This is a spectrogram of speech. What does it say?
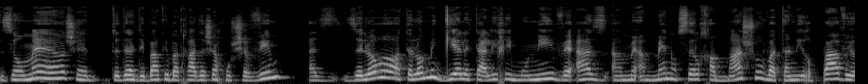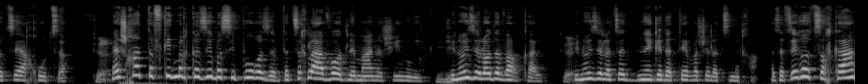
זה אומר שאתה יודע, דיברתי בהתחלה על זה שאנחנו שווים, אז זה לא, אתה לא מגיע לתהליך אימוני ואז המאמן עושה לך משהו ואתה נרפא ויוצא החוצה. כן. יש לך תפקיד מרכזי בסיפור הזה ואתה צריך לעבוד למען השינוי. Mm-hmm. שינוי זה לא דבר קל. כן. שינוי זה לצאת נגד הטבע של עצמך. אז אתה צריך להיות שחקן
